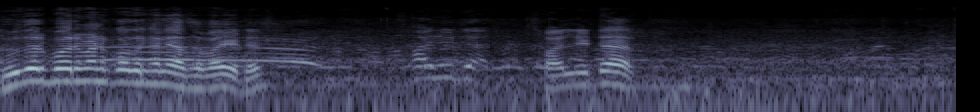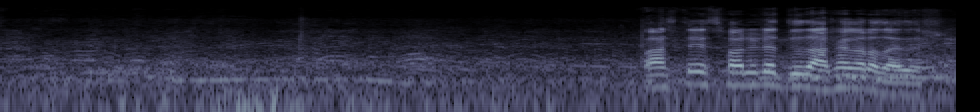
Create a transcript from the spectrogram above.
দুধের পরিমাণ কতখানি আছে ভাই এটার? ছয় লিটার। পাঁচ থেকে ছয় লিটার দুধ আশা করা যায় দর্শক।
